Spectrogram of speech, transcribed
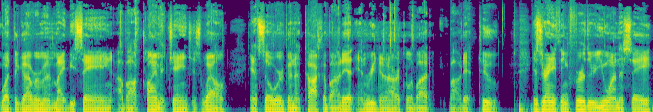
what the government might be saying about climate change as well. And so we're going to talk about it and read an article about about it too. Is there anything further you want to say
